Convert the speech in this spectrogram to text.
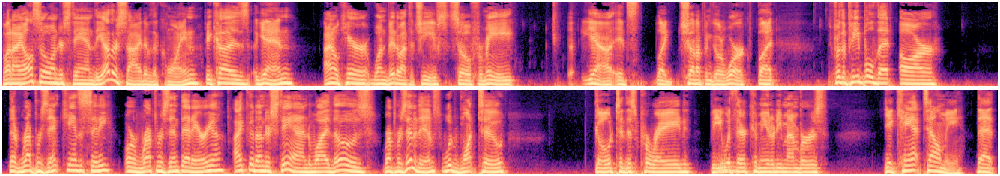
But I also understand the other side of the coin because, again, I don't care one bit about the Chiefs. So for me, yeah, it's like shut up and go to work. But for the people that are that represent Kansas City or represent that area, I could understand why those representatives would want to go to this parade, be mm-hmm. with their community members. You can't tell me that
